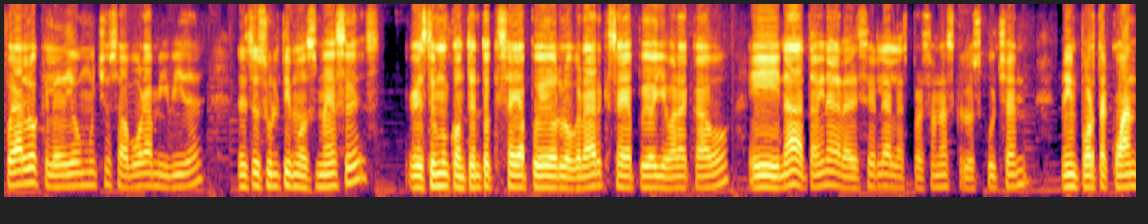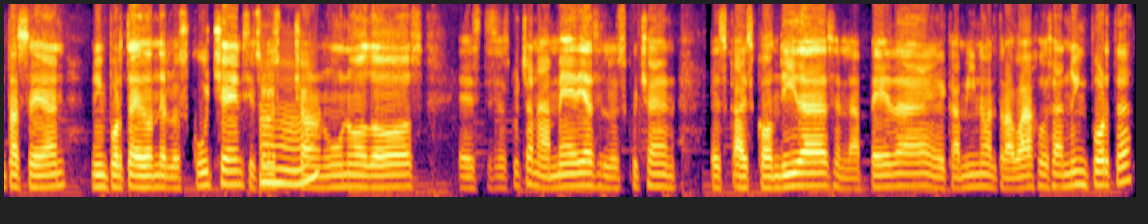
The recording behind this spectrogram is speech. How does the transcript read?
fue algo que le dio mucho sabor a mi vida en estos últimos meses Estoy muy contento que se haya podido lograr, que se haya podido llevar a cabo. Y nada, también agradecerle a las personas que lo escuchan, no importa cuántas sean, no importa de dónde lo escuchen, si solo escucharon uno o dos, este, se escuchan a medias, se lo escuchan a escondidas, en la peda, en el camino al trabajo, o sea, no importa,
